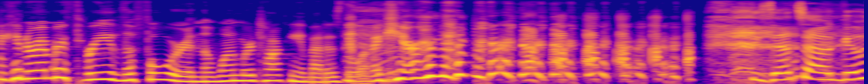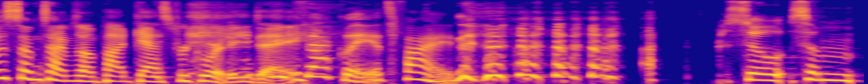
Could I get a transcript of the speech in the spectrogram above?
I can remember three of the four, and the one we're talking about is the one I can't remember. Because that's how it goes sometimes on podcast recording day. exactly. It's fine. so, some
